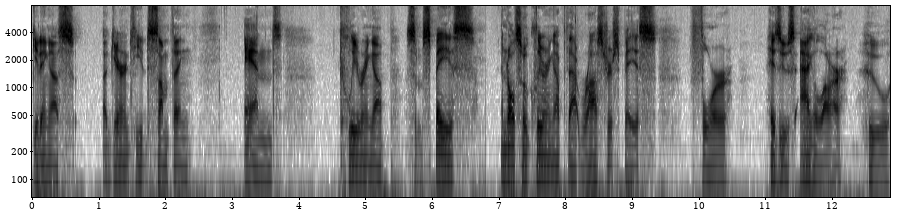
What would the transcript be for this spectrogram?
getting us a guaranteed something and clearing up some space and also clearing up that roster space for Jesus Aguilar who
